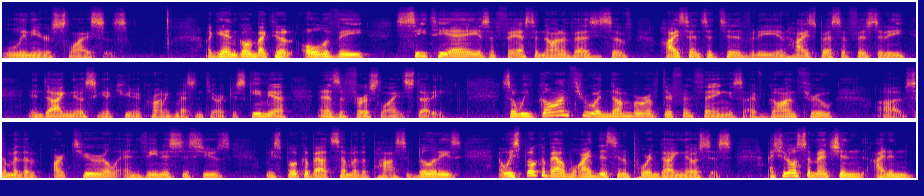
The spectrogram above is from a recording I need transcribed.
linear slices. Again, going back to that Oliva, CTA is a fast and non-invasive, high sensitivity and high specificity in diagnosing acute and chronic mesenteric ischemia and as a first line study. So we've gone through a number of different things. I've gone through uh, some of the arterial and venous issues. We spoke about some of the possibilities, and we spoke about why this is an important diagnosis. I should also mention I didn't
